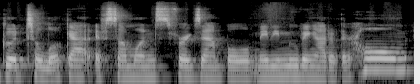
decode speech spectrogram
good to look at if someone's, for example, maybe moving out of their home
